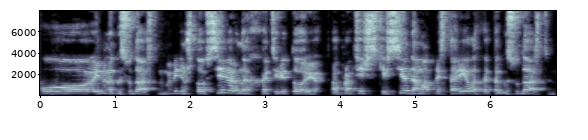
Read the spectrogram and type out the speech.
по именно государственным. Мы видим, что в северных территориях а практически все дома престарелых это государственные.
